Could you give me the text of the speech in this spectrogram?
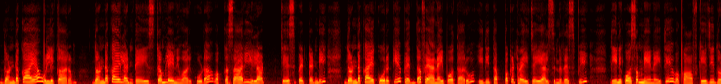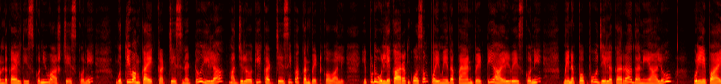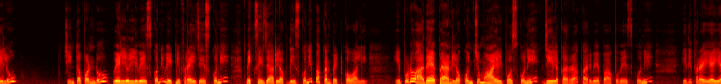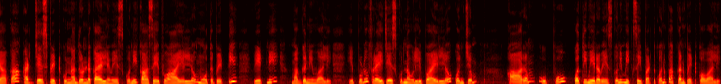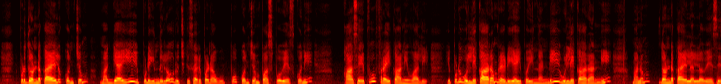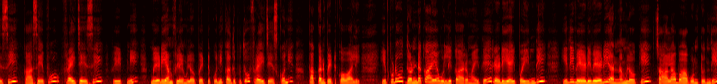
దొండకాయ ఉల్లికారం. దొండకాయలంటే ఇష్టం లేని వారు కూడా ఒక్కసారి ఇలా చేసి పెట్టండి. దొండకాయ కూరకే పెద్ద ఫ్యాన్ అయిపోతారు. ఇది తప్పక ట్రై చేయాల్సిన రెసిపీ. దీనికోసం నేనైతే ఒక హాఫ్ కేజీ దొండకాయలు తీసుకొని వాష్ చేసుకొని గుత్తి వంకాయ కట్ చేసినట్టు ఇలా మధ్యలోకి కట్ చేసి పక్కన పెట్టుకోవాలి. ఇప్పుడు ఉల్లికారం కోసం పొయ్యి మీద ప్యాన్ పెట్టి ఆయిల్ వేసుకొని మినపప్పు జీలకర్ర ధనియాలు ఉల్లిపాయలు చింతపండు వెల్లుల్లి వేసుకొని వీటిని ఫ్రై చేసుకొని మిక్సీ జార్లోకి తీసుకొని పక్కన పెట్టుకోవాలి. ఇప్పుడు అదే ప్యాన్లో కొంచెం ఆయిల్ పోసుకొని జీలకర్ర కరివేపాకు వేసుకొని ఇది ఫ్రై అయ్యాక కట్ చేసి పెట్టుకున్న దొండకాయల్ని వేసుకొని కాసేపు ఆయిల్లో మూత పెట్టి వీటిని మగ్గనివ్వాలి. ఇప్పుడు ఫ్రై చేసుకున్న ఉల్లిపాయల్లో కొంచెం కారం ఉప్పు కొత్తిమీర వేసుకొని మిక్సీ పట్టుకొని పక్కన పెట్టుకోవాలి. ఇప్పుడు దొండకాయలు కొంచెం మగ్గాయి. ఇప్పుడు ఇందులో రుచికి సరిపడా ఉప్పు కొంచెం పసుపు వేసుకొని కాసేపు ఫ్రై కానివ్వాలి. ఇప్పుడు ఉల్లికారం రెడీ అయిపోయిందండి. ఉల్లికారాన్ని మనం దొండకాయలలో వేసేసి కాసేపు ఫ్రై చేసి వీటిని మీడియం ఫ్లేమ్లో పెట్టుకొని కదుపుతూ ఫ్రై చేసుకొని పక్కన పెట్టుకోవాలి. ఇప్పుడు దొండకాయ ఉల్లికారం అయితే రెడీ అయిపోయింది. ఇది వేడి వేడి అన్నంలోకి చాలా బాగుంటుంది.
